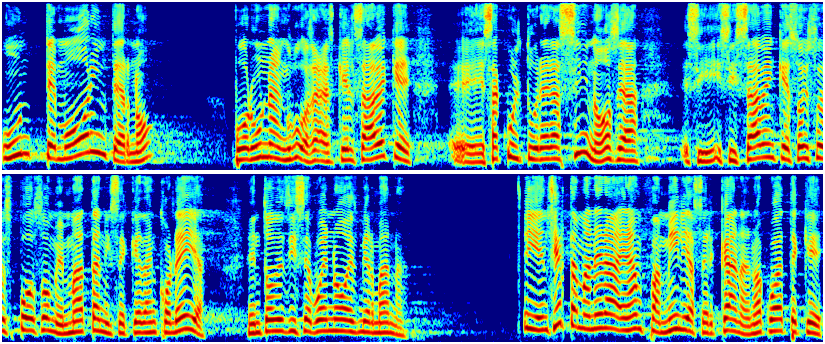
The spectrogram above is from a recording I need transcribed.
un temor interno, por una angustia. O sea, es que él sabe que eh, esa cultura era así, ¿no? O sea, si, si saben que soy su esposo, me matan y se quedan con ella. Entonces dice, bueno, es mi hermana. Y en cierta manera eran familia cercana, ¿no? Acuérdate que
